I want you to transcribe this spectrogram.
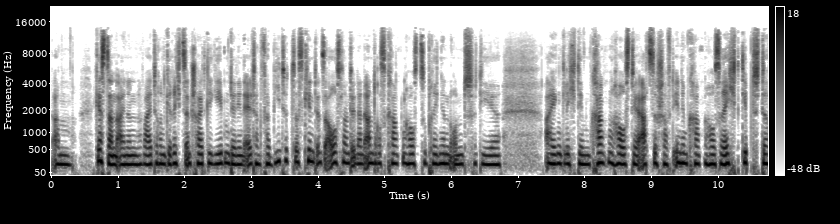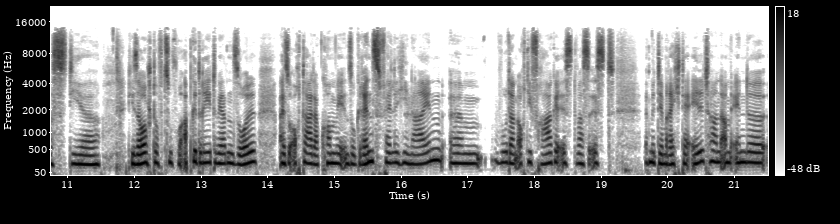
am gestern einen weiteren Gerichtsentscheid gegeben, der den Eltern verbietet, das Kind ins Ausland in ein anderes Krankenhaus zu bringen und die eigentlich dem Krankenhaus, der Ärzteschaft in dem Krankenhaus Recht gibt, dass die, die Sauerstoffzufuhr abgedreht werden soll. Also auch da, da kommen wir in so Grenzfälle hinein, ähm, wo dann auch die Frage ist, was ist mit dem Recht der Eltern am Ende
